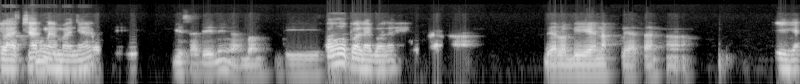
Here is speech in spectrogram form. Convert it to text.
pelacak namanya. Bisa di ini nggak bang? Di oh boleh boleh biar lebih enak kelihatan. Nah. Iya.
